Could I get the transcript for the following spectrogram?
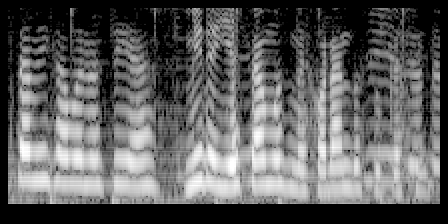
Está, mija? Buenos días. Mire, ya estamos mejorando su casita.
